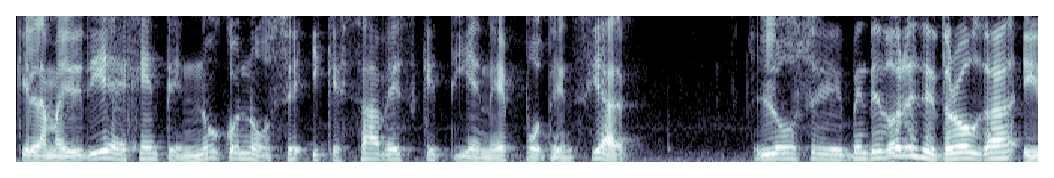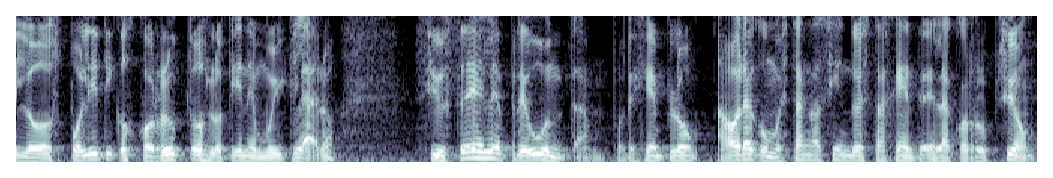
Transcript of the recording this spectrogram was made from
que la mayoría de gente no conoce y que sabes que tiene potencial. Los eh, vendedores de droga y los políticos corruptos lo tienen muy claro. Si ustedes le preguntan, por ejemplo, ahora como están haciendo esta gente de la corrupción,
